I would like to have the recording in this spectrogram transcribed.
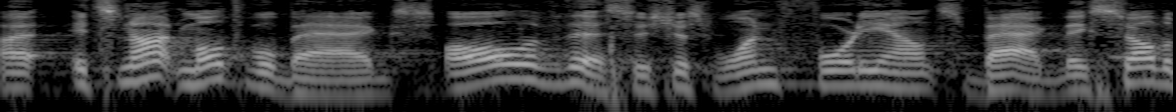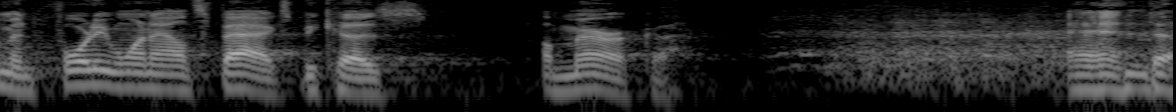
Uh, it's not multiple bags. All of this is just one 40 ounce bag. They sell them in 41 ounce bags because America. and uh,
